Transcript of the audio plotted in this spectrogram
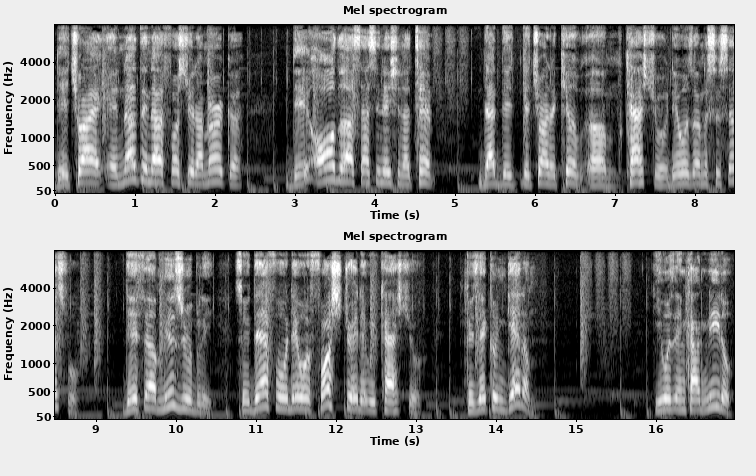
They try, and nothing that frustrated America. They all the assassination attempt that they, they tried to kill um, Castro, they was unsuccessful. They fell miserably. So therefore, they were frustrated with Castro because they couldn't get him. He was incognito.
